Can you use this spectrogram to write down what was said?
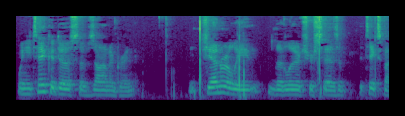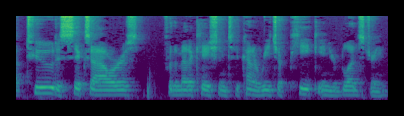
When you take a dose of Zonegran, generally the literature says it takes about two to six hours for the medication to kind of reach a peak in your bloodstream.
